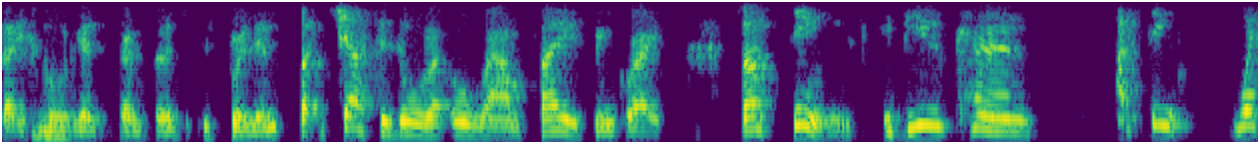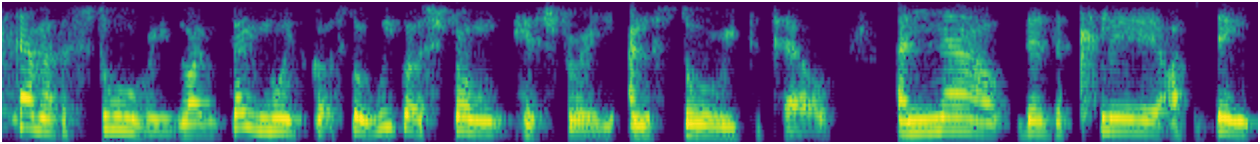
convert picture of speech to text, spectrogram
that he mm. scored against Brentford is brilliant, but just his all all round play has been great. So I think if you can, I think West Ham have a story. Like David Moyes got a story. We've got a strong history and a story to tell. And now there's a clear, I think,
